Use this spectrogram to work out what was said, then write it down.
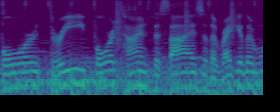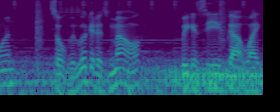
four, three, four times the size of the regular one. So if we look at his mouth, we can see he's got like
